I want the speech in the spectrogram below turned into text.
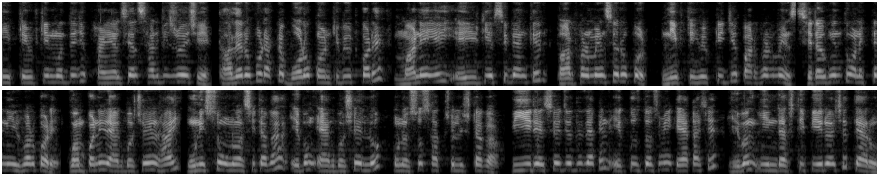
নিফটি ফিফটির মধ্যে যে ফাইন্যান্সিয়াল সার্ভিস রয়েছে, তাদের উপর একটা বড় কন্ট্রিবিউট করে। মানে এই এইচডিএফসি ব্যাংকের পারফরমেন্সের উপর নিফটি ফিফটির যে পারফরমেন্স সেটাও কিন্তু অনেকটা নির্ভর করে। কোম্পানির এক বছরের হাই উনিশশো উনআশি টাকা এবং এক বছরের লো উনিশশো সাতচল্লিশ টাকা। পি রেশিও যদি দেখেন একুশ দশমিক এক আছে এবং ইন্ডাস্ট্রি পি রয়েছে তেরো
